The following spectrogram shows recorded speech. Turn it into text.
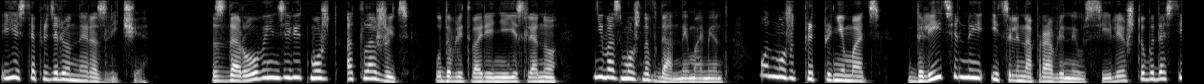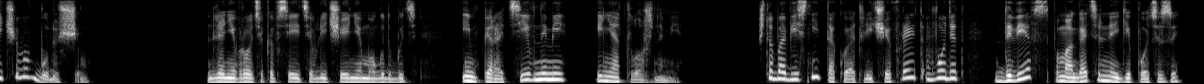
есть определенное различие. Здоровый индивид может отложить удовлетворение, если оно невозможно в данный момент — он может предпринимать длительные и целенаправленные усилия, чтобы достичь его в будущем. Для невротика все эти влечения могут быть императивными и неотложными. Чтобы объяснить такое отличие, Фрейд вводит две вспомогательные гипотезы.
